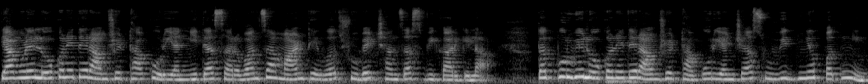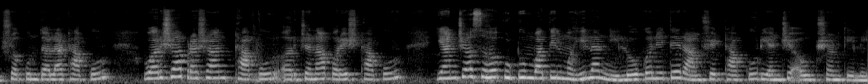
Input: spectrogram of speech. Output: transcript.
त्यामुळे लोकनेते रामशेठ ठाकूर यांनी त्या सर्वांचा मान ठेवत शुभेच्छांचा स्वीकार केला. तत्पूर्वी लोकनेते रामशेठ ठाकूर यांच्या सुविज्ञ पत्नी शकुंतला ठाकूर वर्षा प्रशांत ठाकूर अर्चना परेश ठाकूर यांच्यासह कुटुंबातील महिलांनी लोकनेते रामशेठ ठाकूर यांचे औक्षण केले.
